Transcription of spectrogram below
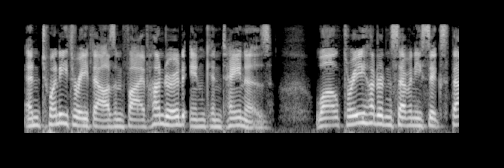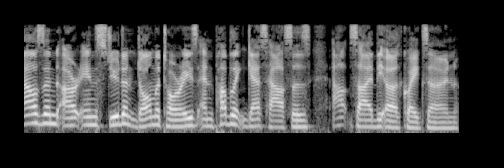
and 23,500 in containers while 376,000 are in student dormitories and public guest houses outside the earthquake zone.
